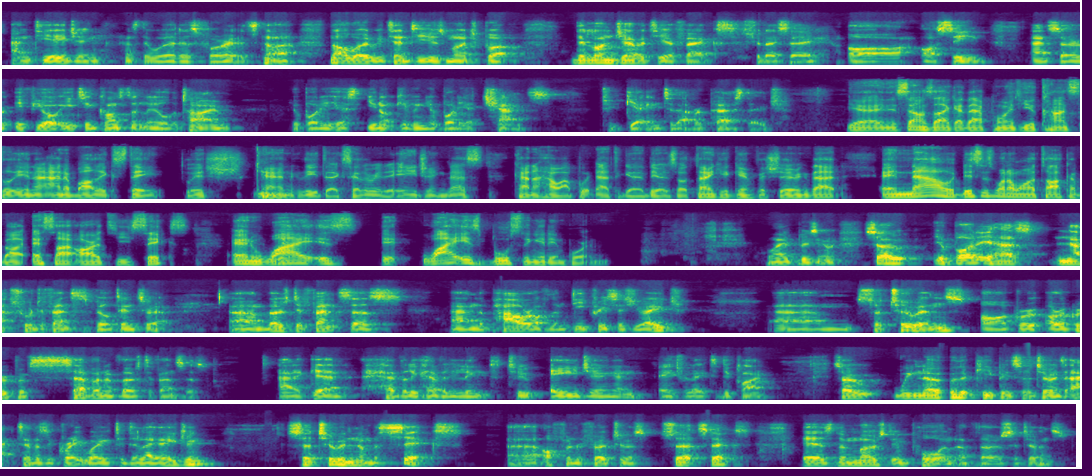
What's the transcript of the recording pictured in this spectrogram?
anti-aging, as the word is for it, it's not a, not a word we tend to use much, but the longevity effects, should I say, are are seen. And so if you're eating constantly all the time, your body has, you're not giving your body a chance to get into that repair stage. Yeah, and it sounds like at that point you're constantly in an anabolic state, which can mm. lead to accelerated aging. That's kind of how I put that together there. So thank you again for sharing that. And now this is what I want to talk about SIRT6 and why yeah. is it why is boosting it important? Why boosting it? So your body has natural defenses built into it. Um, those defenses and the power of them decrease as you age. Um, sirtuins are, group, are a group of seven of those defenses. And again, heavily, heavily linked to aging and age related decline. So we know that keeping sirtuins active is a great way to delay aging. Sirtuin number six, uh, often referred to as SIRT6, is the most important of those sirtuins.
